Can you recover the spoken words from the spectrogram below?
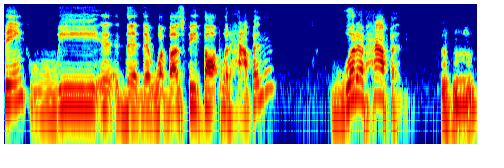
think we uh, that that what BuzzFeed thought would happen would have happened Mhm.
